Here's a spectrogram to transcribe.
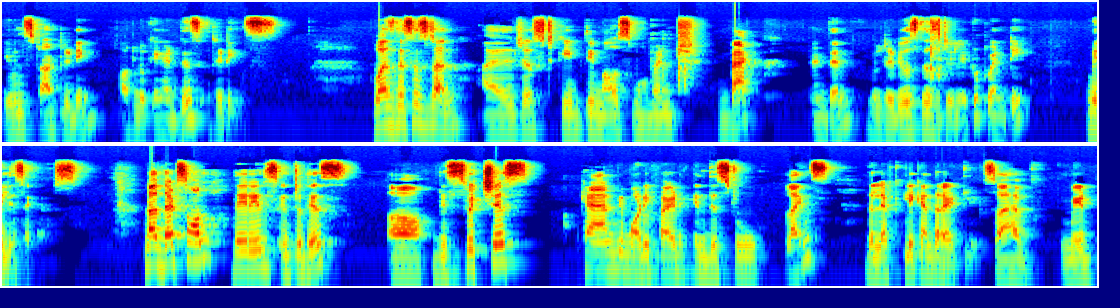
you will start reading or looking at these readings. Once this is done, I'll just keep the mouse movement back and then we'll reduce this delay to 20 milliseconds. Now that's all there is into this. Uh, the switches can be modified in these two lines, the left click and the right click. So I have made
